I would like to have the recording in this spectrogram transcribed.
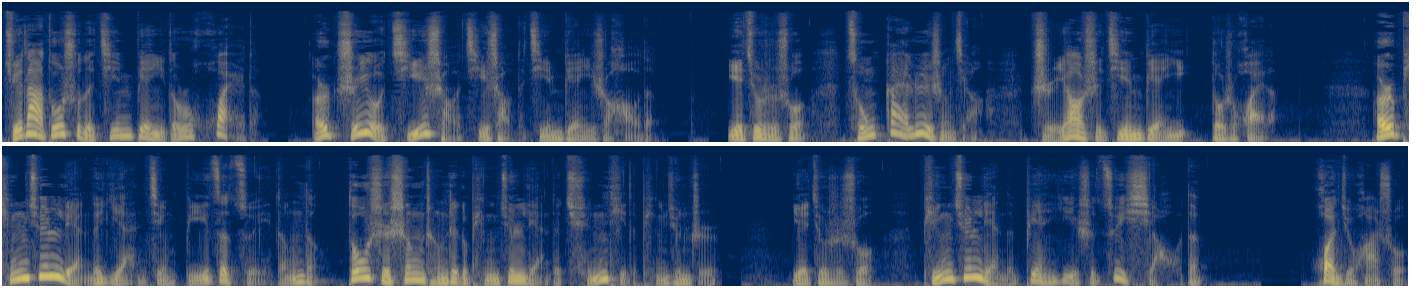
绝大多数的基因变异都是坏的，而只有极少极少的基因变异是好的。也就是说，从概率上讲，只要是基因变异都是坏的。而平均脸的眼睛、鼻子、嘴等等，都是生成这个平均脸的群体的平均值。也就是说，平均脸的变异是最小的。换句话说，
